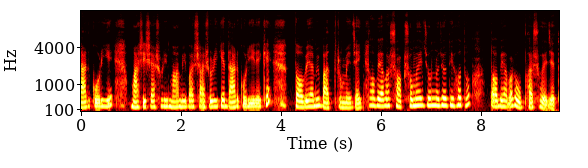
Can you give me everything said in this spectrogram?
দাঁড় করিয়ে মাসি শাশুড়ি, মামি বা শাশুড়িকে দাঁড় করিয়ে রেখে তবে আমি বাথরুমে যাই। তবে আবার সব সময়ের জন্য যদি হতো, তবে আবার অভ্যাস হয়ে যেত।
